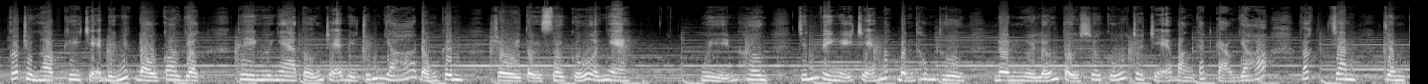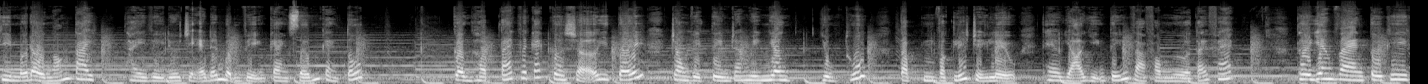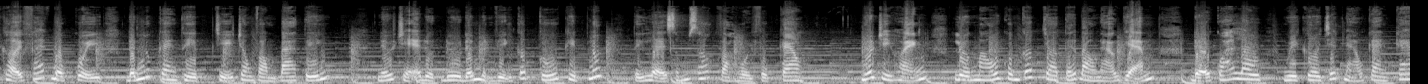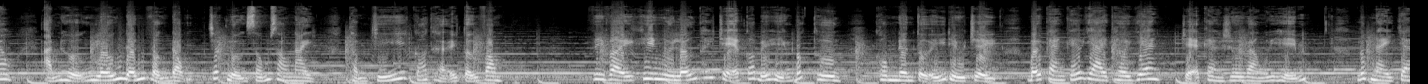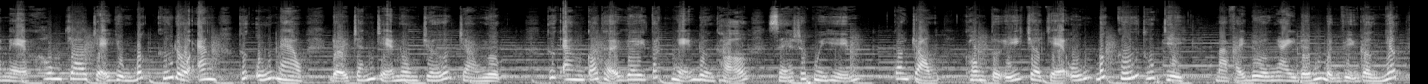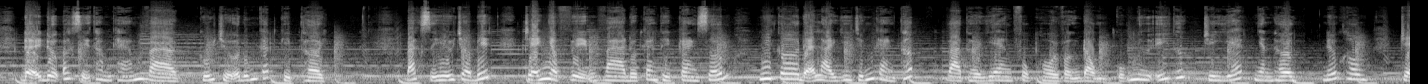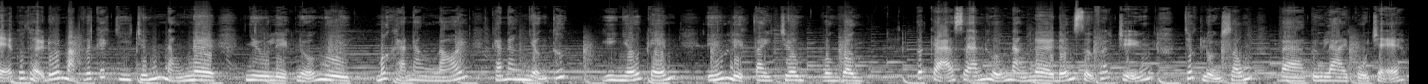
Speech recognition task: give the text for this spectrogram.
Có trường hợp khi trẻ bị nhức đầu co giật thì người nhà tưởng trẻ bị trúng gió, động kinh rồi tự sơ cứu ở nhà. Nguy hiểm hơn, chính vì nghĩ trẻ mắc bệnh thông thường nên người lớn tự sơ cứu cho trẻ bằng cách cạo gió, vắt chanh, châm kim ở đầu ngón tay thay vì đưa trẻ đến bệnh viện càng sớm càng tốt. Cần hợp tác với các cơ sở y tế trong việc tìm ra nguyên nhân, dùng thuốc, tập vật lý trị liệu, theo dõi diễn tiến và phòng ngừa tái phát. Thời gian vàng từ khi khởi phát đột quỵ đến lúc can thiệp chỉ trong vòng 3 tiếng. Nếu trẻ được đưa đến bệnh viện cấp cứu kịp lúc, tỷ lệ sống sót và hồi phục cao. Nếu trì hoãn, lượng máu cung cấp cho tế bào não giảm, để quá lâu, nguy cơ chết não càng cao, ảnh hưởng lớn đến vận động, chất lượng sống sau này, thậm chí có thể tử vong. Vì vậy, khi người lớn thấy trẻ có biểu hiện bất thường, không nên tự ý điều trị, bởi càng kéo dài thời gian, trẻ càng rơi vào nguy hiểm. Lúc này cha mẹ không cho trẻ dùng bất cứ đồ ăn, thức uống nào để tránh trẻ nôn chớ, trào ngược. Thức ăn có thể gây tắc nghẽn đường thở sẽ rất nguy hiểm. Quan trọng, không tự ý cho trẻ uống bất cứ thuốc gì mà phải đưa ngay đến bệnh viện gần nhất để được bác sĩ thăm khám và cứu chữa đúng cách kịp thời. Bác sĩ Hiếu cho biết, trẻ nhập viện và được can thiệp càng sớm, nguy cơ để lại di chứng càng thấp và thời gian phục hồi vận động cũng như ý thức tri giác nhanh hơn. Nếu không, trẻ có thể đối mặt với các di chứng nặng nề như liệt nửa người, mất khả năng nói, khả năng nhận thức, ghi nhớ kém, yếu liệt tay chân, vân vân. Tất cả sẽ ảnh hưởng nặng nề đến sự phát triển, chất lượng sống và tương lai của trẻ.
